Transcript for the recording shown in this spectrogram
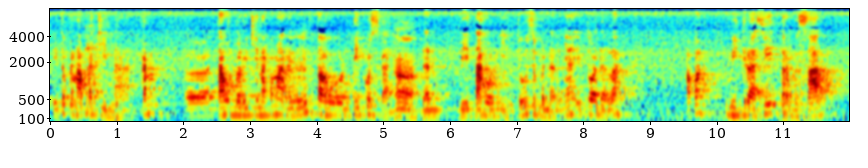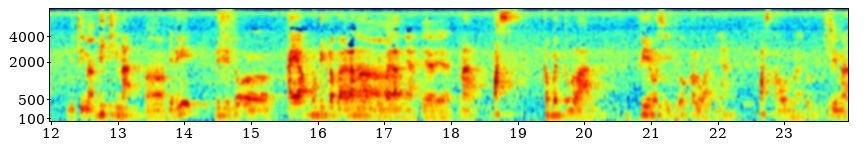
Itu kenapa Cina kan eh, tahun baru Cina kemarin Hmm. itu tahun tikus kan. Ah. Dan di tahun itu sebenarnya itu adalah apa? migrasi terbesar Di Cina. di Cina. Ah. Jadi di situ eh, kayak mudik lebaran lah Ah, ibaratnya. Iya, iya. Nah, pas kebetulan virus itu keluarnya pas tahun baru Cina. Cina.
